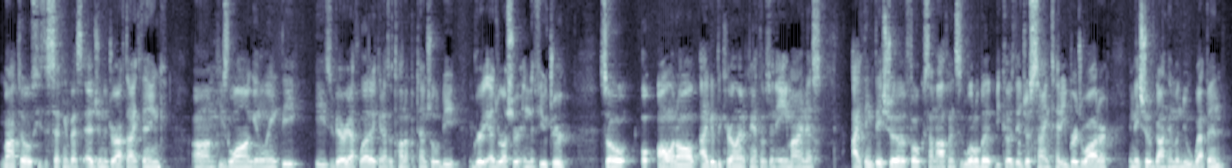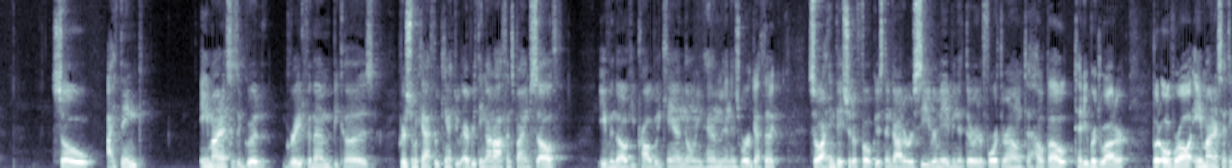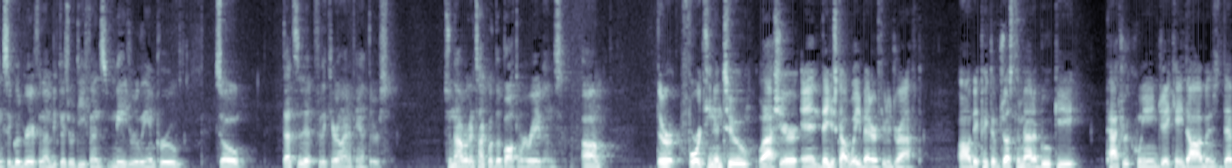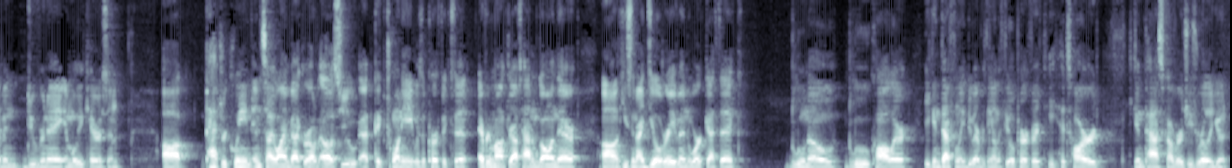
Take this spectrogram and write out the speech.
Matos, he's the second best edge in the draft, I think. Um, he's long and lengthy. He's very athletic and has a ton of potential to be a great edge rusher in the future. So all in all, I give the Carolina Panthers an A minus. I think they should have focused on offense a little bit because they just signed Teddy Bridgewater and they should have gotten him a new weapon. So I think A minus is a good grade for them because Christian McCaffrey can't do everything on offense by himself, even though he probably can, knowing him and his work ethic. So I think they should have focused and got a receiver maybe in the third or fourth round to help out Teddy Bridgewater. But overall, A minus I think is a good grade for them because their defense majorly improved. So that's it for the Carolina Panthers. So now we're going to talk about the Baltimore Ravens. Um, they're 14 and 2 last year, and they just got way better through the draft. Uh, they picked up Justin Madubuike, Patrick Queen, J.K. Dobbins, Devin Duvernay, and Malik Harrison. Uh, Patrick Queen, inside linebacker out of LSU at pick 28, was a perfect fit. Every mock draft had him going there. Uh, he's an ideal Raven, work ethic, blue nose, blue collar. He can definitely do everything on the field perfect. He hits hard. He can pass coverage. He's really good.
